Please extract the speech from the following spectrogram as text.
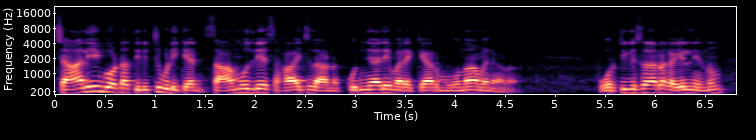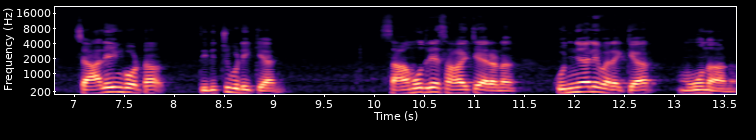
ചാലിയും കോട്ട തിരിച്ചുപിടിക്കാൻ സാമൂതിരിയെ സഹായിച്ചതാണ് കുഞ്ഞാലി മരയ്ക്കാർ മൂന്നാമനാണ്. പോർച്ചുഗീസുകാരുടെ കയ്യിൽ നിന്നും ചാലിയും കോട്ട തിരിച്ചുപിടിക്കാൻ സാമൂതിരിയെ സഹായിച്ച ആരാണ് കുഞ്ഞാലി മരയ്ക്കാർ മൂന്നാണ്.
